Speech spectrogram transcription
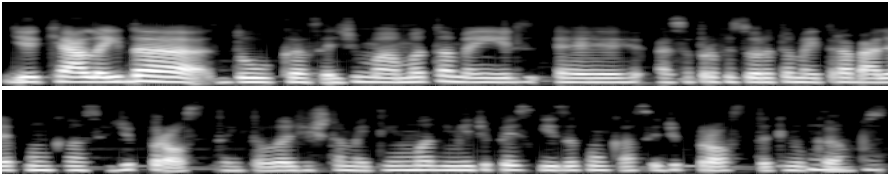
E que além da, do câncer de mama, também ele- é, essa professora também trabalha com câncer de próstata. Então a gente também tem uma linha de pesquisa com câncer de próstata aqui no Uhum. campus.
